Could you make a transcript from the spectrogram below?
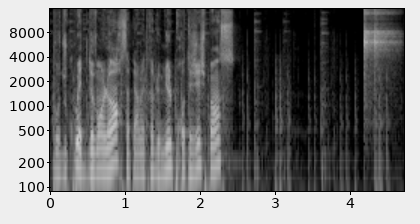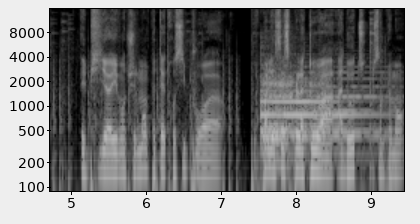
Pour du coup être devant l'or. Ça permettrait de mieux le protéger, je pense. Et puis, euh, éventuellement, peut-être aussi pour, euh, pour pas laisser ce plateau à, à d'autres, tout simplement.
